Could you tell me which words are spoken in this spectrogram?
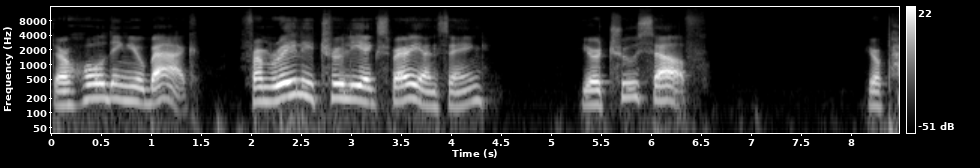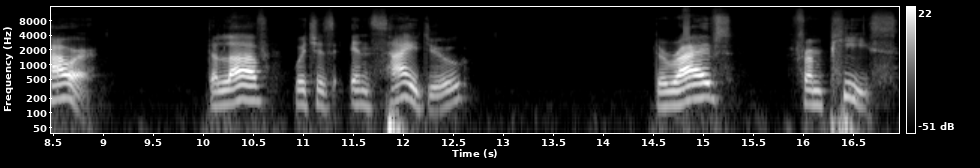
they're holding you back from really truly experiencing your true self, your power, the love which is inside you derives from peace.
